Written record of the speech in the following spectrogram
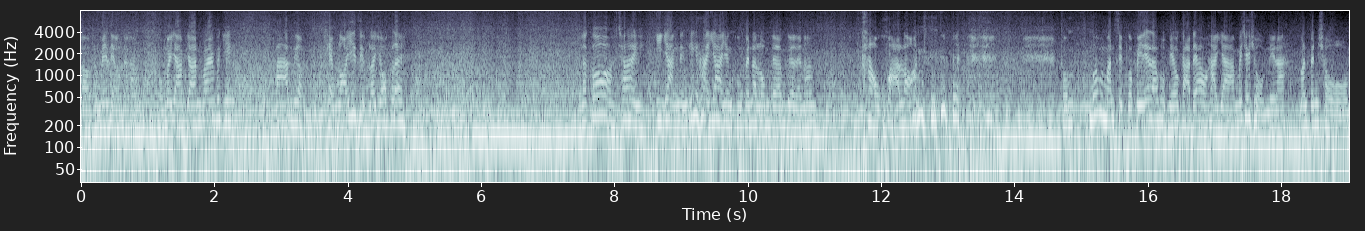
เราจะไม่เร็วนะครับผมพยายามยันไว้เมื่อกี้ตาเหลือบเข็มร้อยยี่สิบแล้วยกเลย แล้วก็ใช่อีกอย่างหนึ่งที่หายายังคงเป็นอารมณ์เดิมเกินเลยนะ ข่าขวาร้อน ผมเมื่อประมาณสิบกว่าปีที่แล้ว ผมมีโอกาสได้เอาฮายา ไม่ใช่โฉมนี้นะ มันเป็นโฉม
